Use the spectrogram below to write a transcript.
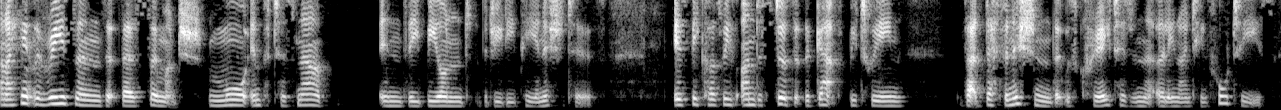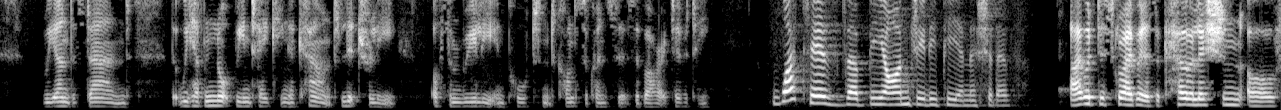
And I think the reason that there's so much more impetus now in the Beyond the GDP initiative is because we've understood that the gap between that definition that was created in the early 1940s, we understand that we have not been taking account literally of some really important consequences of our activity. What is the Beyond GDP initiative? I would describe it as a coalition of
